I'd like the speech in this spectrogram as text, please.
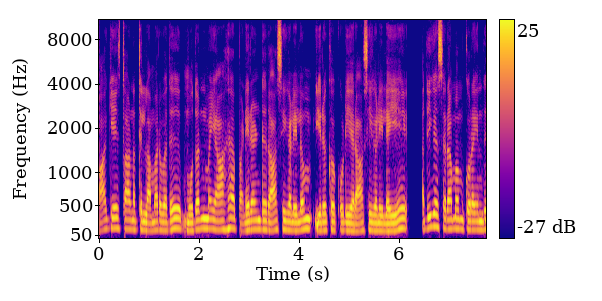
பாக்கியஸ்தானத்தில் அமர்வது முதன்மையாக பனிரெண்டு ராசிகளிலும் இருக்கக்கூடிய ராசிகளிலேயே அதிக சிரமம் குறைந்து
